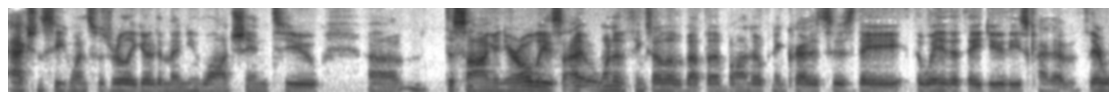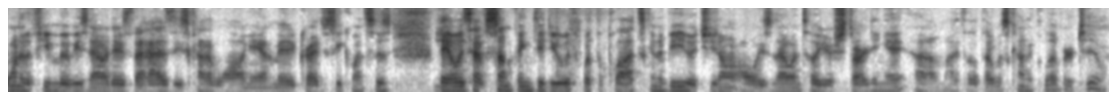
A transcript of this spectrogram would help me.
action sequence was really good, and then you launch into uh, the song and you're always I, one of the things i love about the bond opening credits is they the way that they do these kind of they're one of the few movies nowadays that has these kind of long animated credit sequences yeah. they always have something to do with what the plot's going to be but you don't always know until you're starting it um, i thought that was kind of clever too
